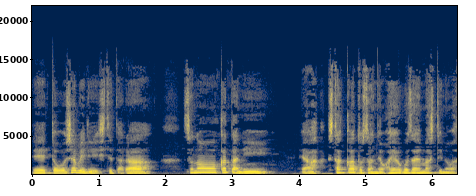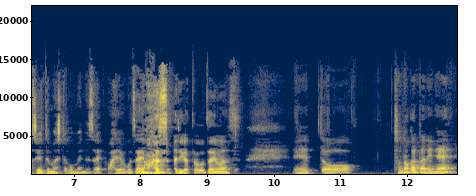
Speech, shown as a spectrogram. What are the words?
えっと、おしゃべりしてたら、その方に、や、スタッカートさんにおはようございますっていうの忘れてました。ごめんなさい。おはようございます。ありがとうございます。えー、っと、その方にね、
